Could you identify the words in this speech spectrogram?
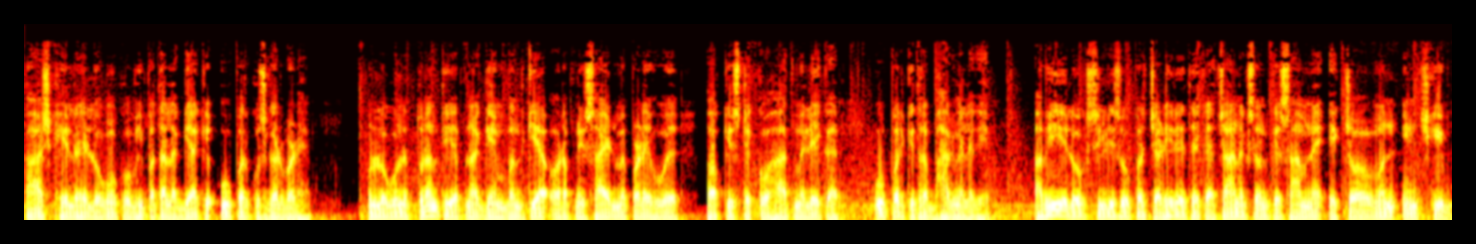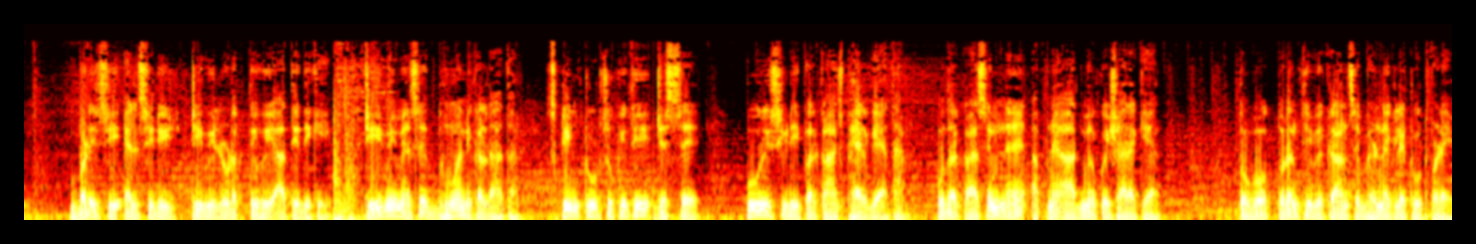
ताश खेल रहे लोगों को भी पता लग गया कि ऊपर कुछ गड़बड़ है। उन लोगों ने तुरंत ही अपना गेम बंद किया और अपनी साइड में पड़े हुए हॉकी स्टिक को हाथ में लेकर ऊपर की तरफ़ भागने लगे। अभी ये लोग सीढ़ी से ऊपर चढ़ ही रहे थे कि अचानक से उनके सामने एक चौवन इंच की बड़ी सी एलसीडी टीवी लुढ़कती हुई आती दिखी। टीवी में से धुआँ निकल रहा था। स्क्रीन टूट चुकी थी, जिससे पूरी सीढ़ी पर कांच फैल गया था। उधर कासिम ने अपने आदमियों को इशारा किया तो वो तुरंत ही विक्रांत से भिड़ने के लिए टूट पड़े।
